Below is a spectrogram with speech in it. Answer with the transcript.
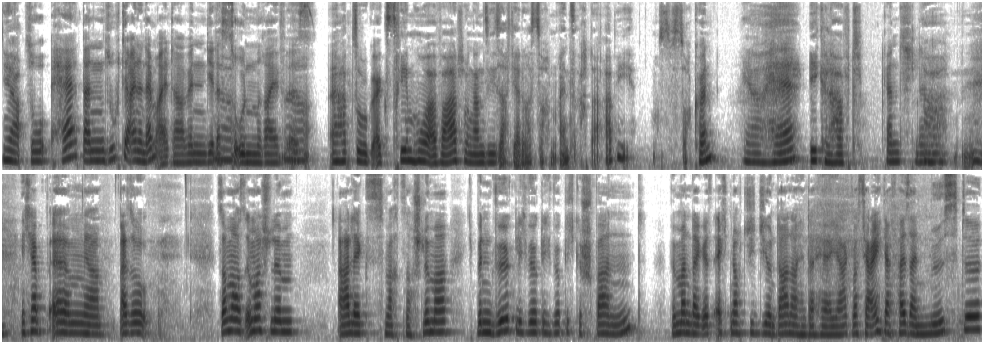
Ja. So, hä? Dann such dir einen in deinem Alter, wenn dir das zu unreif ja. ist. Er hat so extrem hohe Erwartungen an sie. Sagt, ja, du hast doch ein 1,8er Abi. Musst es doch können. Ja, hä? Ekelhaft. Ganz schlimm. Ich habe, ähm, ja, also Sommer ist immer schlimm. Alex macht's noch schlimmer. Ich bin wirklich, wirklich, wirklich gespannt, wenn man da jetzt echt noch Gigi und Dana hinterherjagt, was ja eigentlich der Fall sein müsste.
